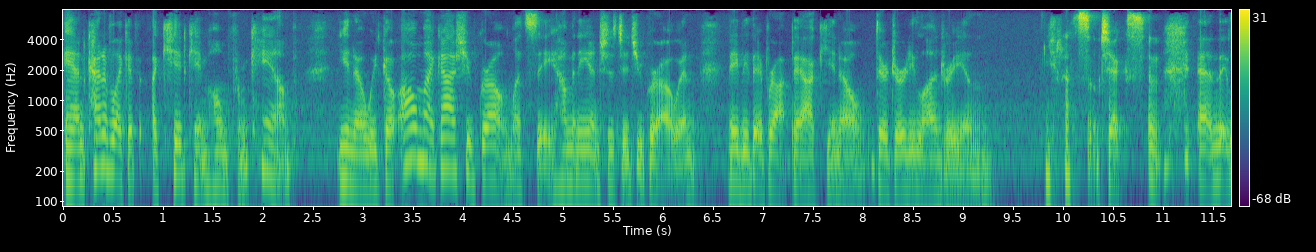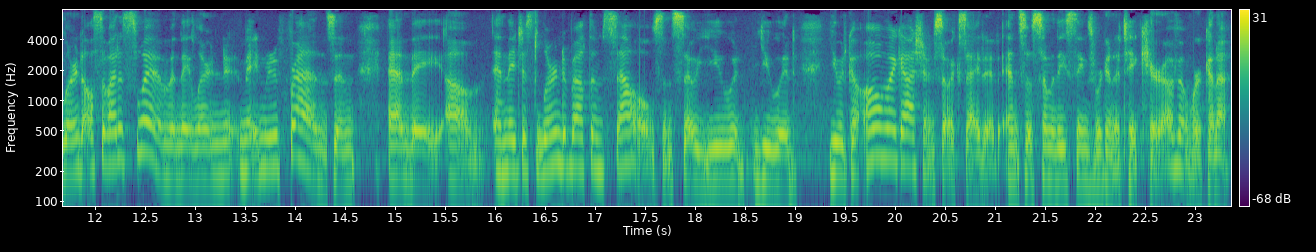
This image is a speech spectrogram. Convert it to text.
And kind of like if a kid came home from camp, you know, we'd go, oh my gosh, you've grown. Let's see, how many inches did you grow? And maybe they brought back, you know, their dirty laundry and you know some chicks and and they learned also how to swim and they learned made new friends and and they um, and they just learned about themselves and so you would you would you would go oh my gosh I'm so excited and so some of these things we're going to take care of and we're going to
